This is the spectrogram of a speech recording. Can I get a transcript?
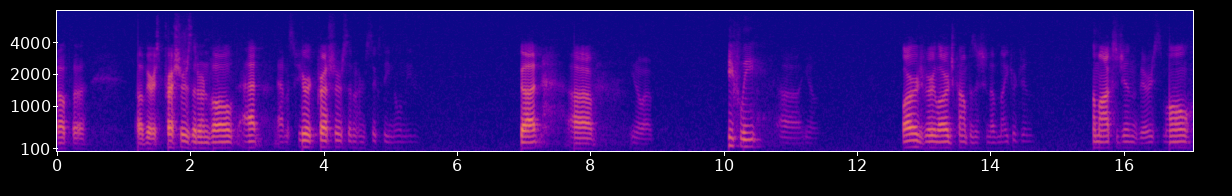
About the uh, various pressures that are involved at atmospheric pressure, 760 millimeters. Got, uh, you know, chiefly, uh, you know, large, very large composition of nitrogen, some oxygen, very small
